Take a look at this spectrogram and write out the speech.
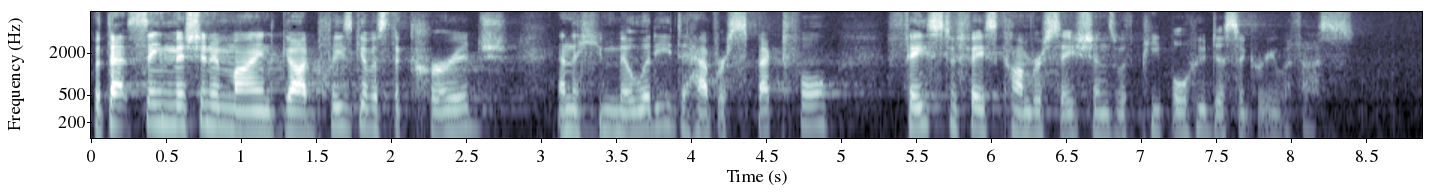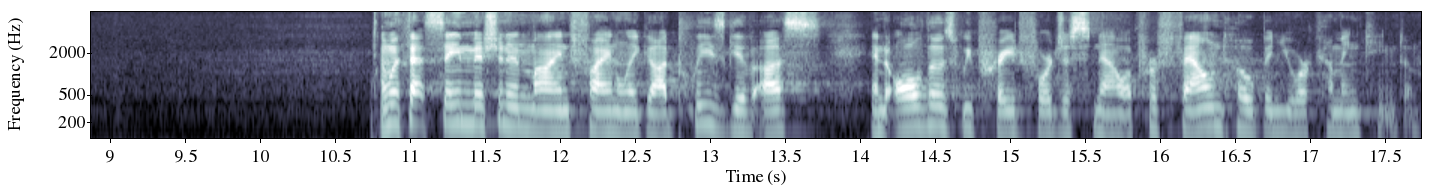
With that same mission in mind, God, please give us the courage and the humility to have respectful, face to face conversations with people who disagree with us. And with that same mission in mind, finally, God, please give us and all those we prayed for just now a profound hope in your coming kingdom.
